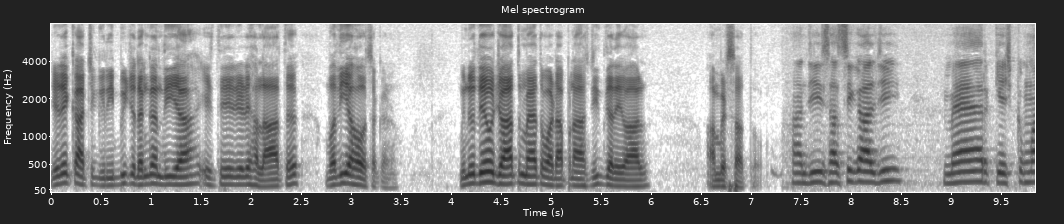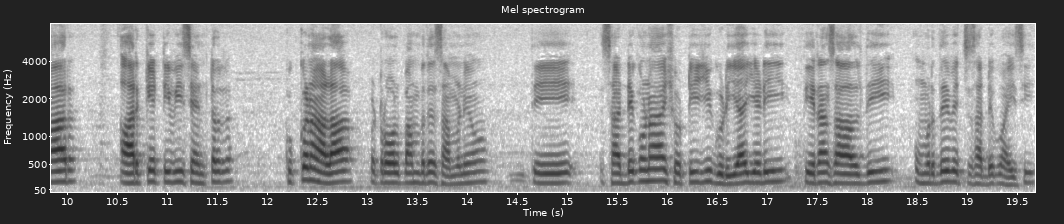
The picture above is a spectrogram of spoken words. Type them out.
ਜਿਹੜੇ ਘਰ 'ਚ ਗਰੀਬੀ 'ਚ ਲੰਘਣ ਦੀ ਆ ਇਸ ਦੇ ਜਿਹੜੇ ਹਾਲਾਤ ਵਧੀਆ ਹੋ ਸਕਣ। ਮੈਨੂੰ ਦਿਓ ਜਾਤ ਮੈਂ ਤੁਹਾਡਾ ਆਪਣਾ ਅਜੀਤ ਗਰੇਵਾਲ, ਅੰਮ੍ਰਿਤਸਰ ਤੋਂ। ਹਾਂਜੀ, ਸਤਿ ਸ਼੍ਰੀ ਅਕਾਲ ਜੀ। ਮੈਂ Rakesh Kumar RK TV centre Kukkana ਵਾਲਾ ਪੈਟਰੋਲ ਪੰਪ ਦੇ ਸਾਹਮਣੇੋਂ ਤੇ ਸਾਡੇ ਕੋਲ ਨਾ ਛੋਟੀ ਜੀ ਗੁੜੀਆ ਜਿਹੜੀ 13 ਸਾਲ ਦੀ ਉਮਰ ਦੇ ਵਿੱਚ ਸਾਡੇ ਕੋਲ ਆਈ ਸੀ।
